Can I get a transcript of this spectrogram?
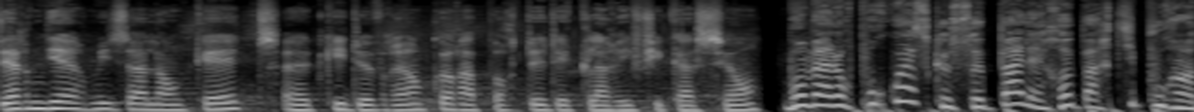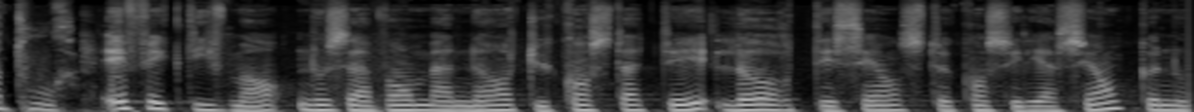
dernière mise à l'enquête euh, qui devrait encore apporter des clarifications. Bon, mais alors pourquoi est-ce que ce PAL est reparti pour un tour? Effectivement, nous avons maintenant dû constater lors des séances de conciliation que nous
